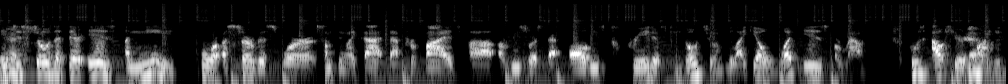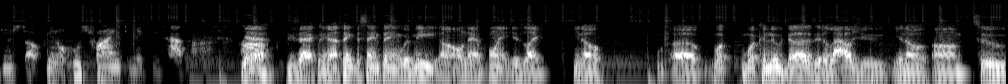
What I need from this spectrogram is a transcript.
it just shows that there is a need for a service or something like that that provides uh, a resource that all these creatives can go to and be like, yo, what is around you? Who's out here yeah. trying to do stuff? You know, who's trying to make things happen? Yeah, um, exactly. And I think the same thing with me uh, on that point is like, you know, uh, what what Canoe does, it allows you, you know, um, to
